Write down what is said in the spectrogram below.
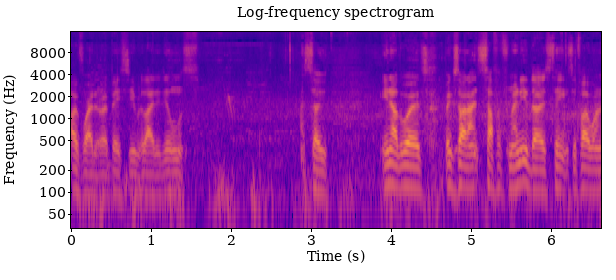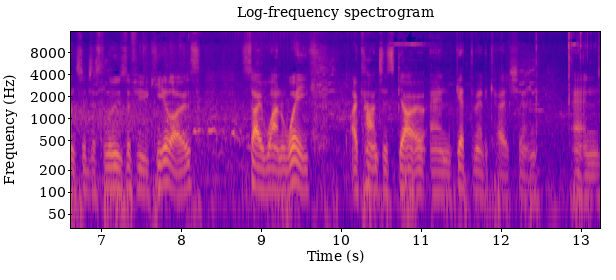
overweight or obesity related illness. So, in other words, because I don't suffer from any of those things, if I wanted to just lose a few kilos, say one week, I can't just go and get the medication and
